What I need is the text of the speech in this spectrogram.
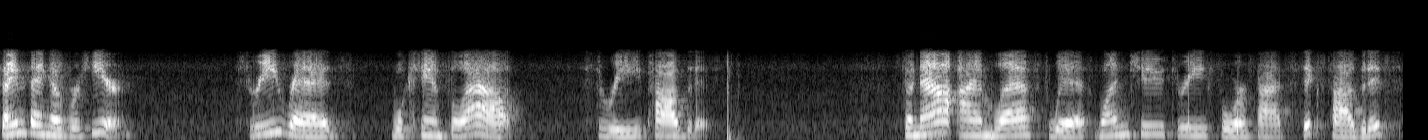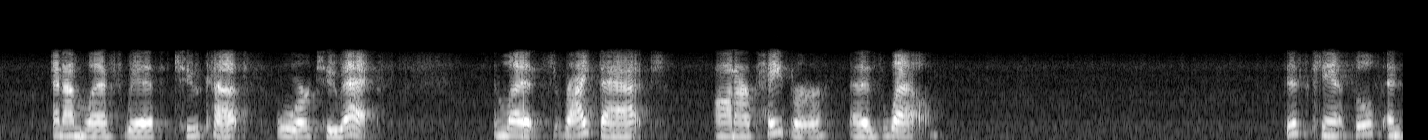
Same thing over here. Three reds will cancel out three positives. So now I am left with one, two, three, four, five, six positives, and I'm left with two cups or 2x. And let's write that on our paper as well. This cancels, and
